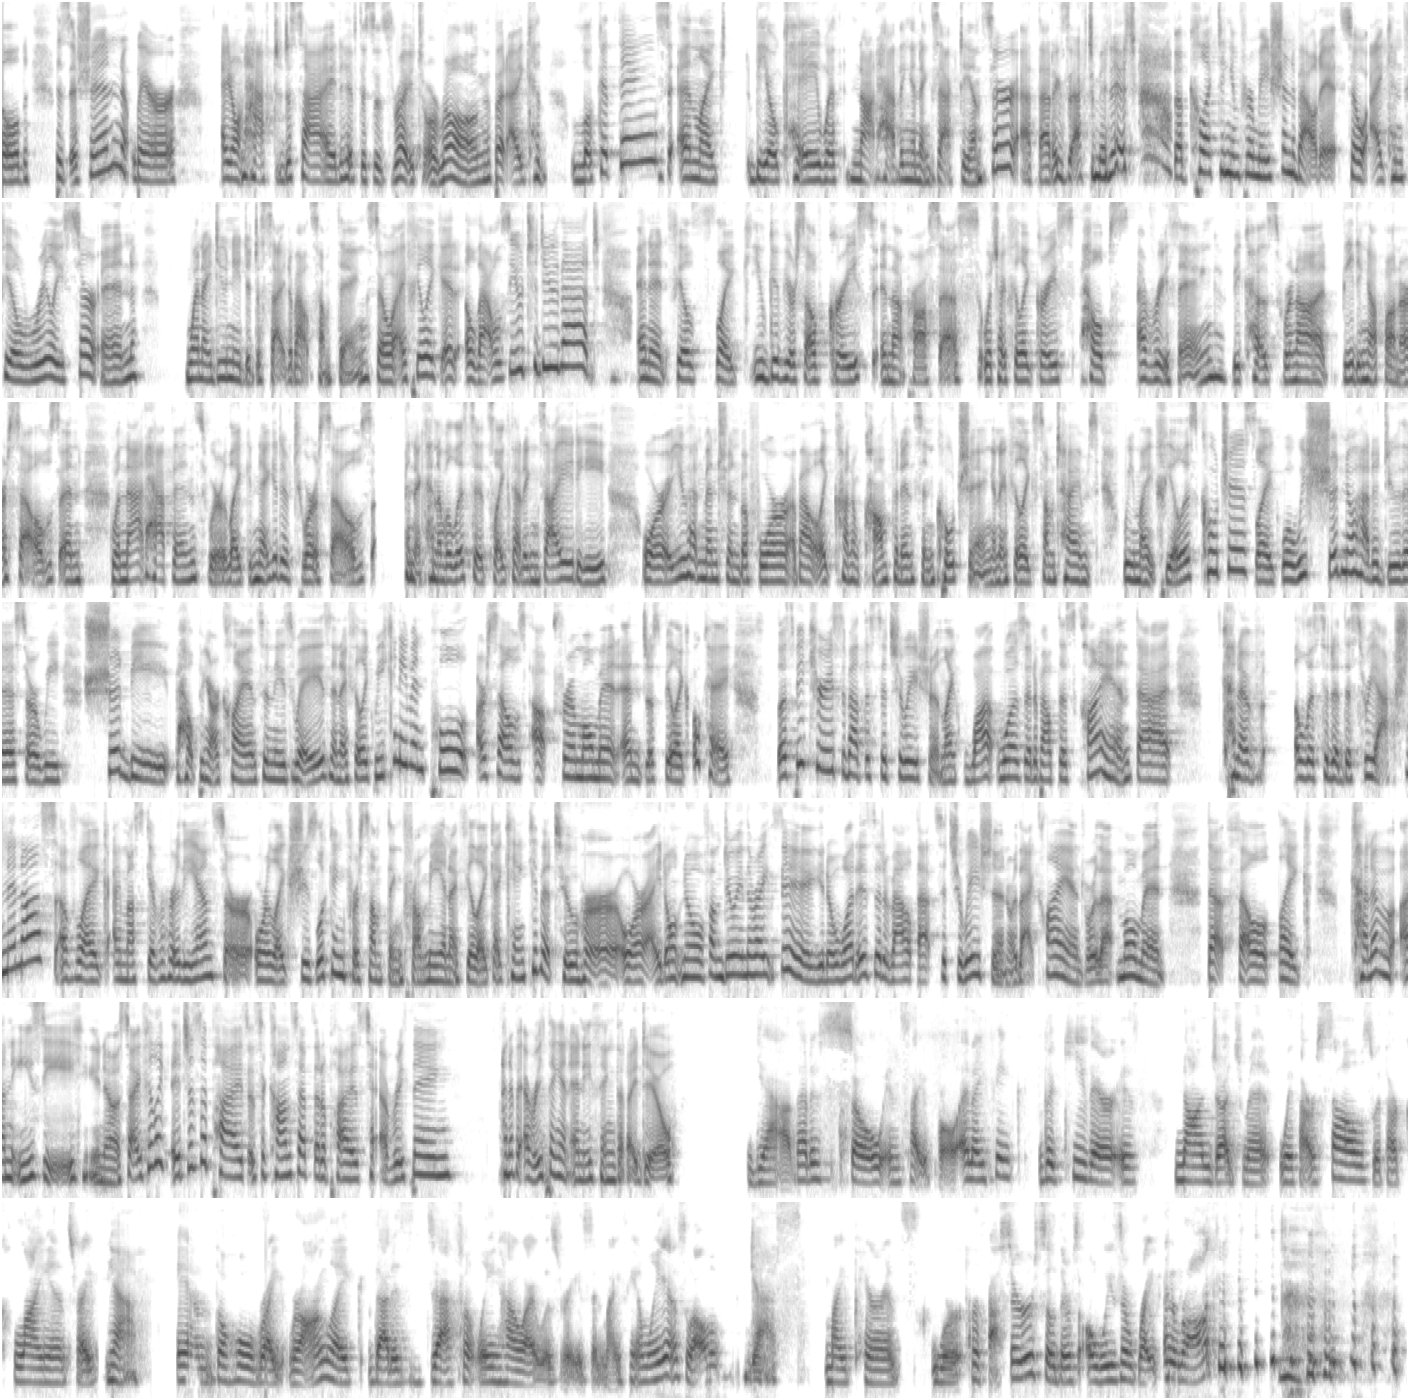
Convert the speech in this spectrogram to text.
position where I don't have to decide if this is right or wrong, but I could look at things and like be okay with not having an exact answer at that exact minute, but collecting information about it so I can feel really certain when I do need to decide about something. So I feel like it allows you to do that. And it feels like you give yourself grace in that process, which I feel like grace helps everything because we're not beating up on ourselves. And when that happens, we're like negative to ourselves and it kind of elicits like that anxiety or you had mentioned before about like kind of confidence in coaching and i feel like sometimes we might feel as coaches like well we should know how to do this or we should be helping our clients in these ways and i feel like we can even pull ourselves up for a moment and just be like okay let's be curious about the situation. Like what was it about this client that kind of elicited this reaction in us of like i must give her the answer or like she's looking for something from me and i feel like i can't give it to her or i don't know if i'm doing the right thing. You know what is it about that situation or that client or that moment that felt like kind of uneasy you know? So i feel like it just applies it's a concept that applies to everything kind of everything and anything that i do. Yeah that is so insightful and i think the key there is non judgment with ourselves, with our clients, right? Yeah. And the whole right wrong, like that is definitely how I was raised in my family as well. Yes. My parents were professors, so there's always a right and wrong.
